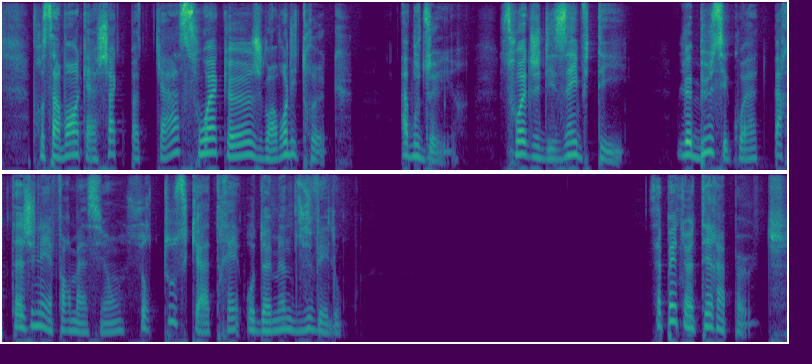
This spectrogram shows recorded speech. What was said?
Il faut savoir qu'à chaque podcast, soit que je vais avoir des trucs à vous dire, soit que j'ai des invités. Le but, c'est quoi? Partager l'information sur tout ce qui a trait au domaine du vélo. Ça peut être un thérapeute,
